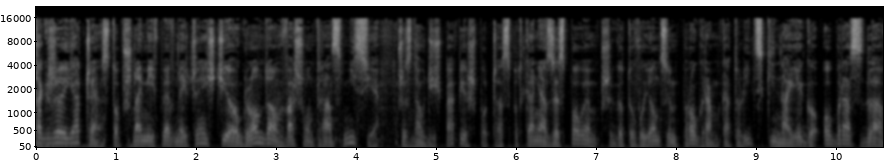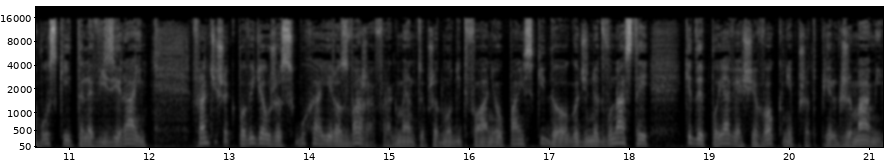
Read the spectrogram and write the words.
Także ja często, przynajmniej w pewnej części, oglądam waszą transmisję, przyznał dziś papież podczas spotkania z zespołem przygotowującym program katolicki na jego obraz dla włoskiej telewizji RAI. Franciszek powiedział, że słucha i rozważa fragmenty przed modlitwą Anioł Pański do godziny 12, kiedy pojawia się w oknie przed pielgrzymami.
